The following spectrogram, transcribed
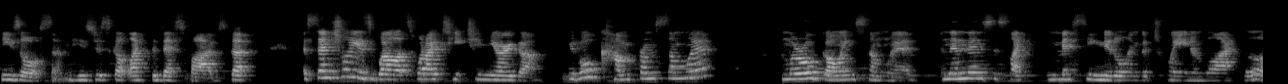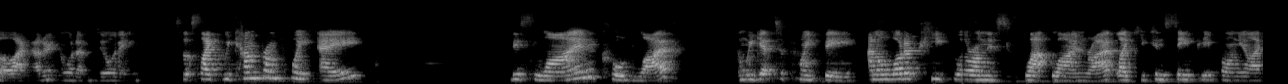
He's awesome. He's just got like the best vibes. But essentially as well it's what i teach in yoga we've all come from somewhere and we're all going somewhere and then there's this like messy middle in between. And we're like oh like i don't know what i'm doing. So it's like we come from point a this line called life and we get to point b. And a lot of people are on this flat line right? Like you can see people and you're like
